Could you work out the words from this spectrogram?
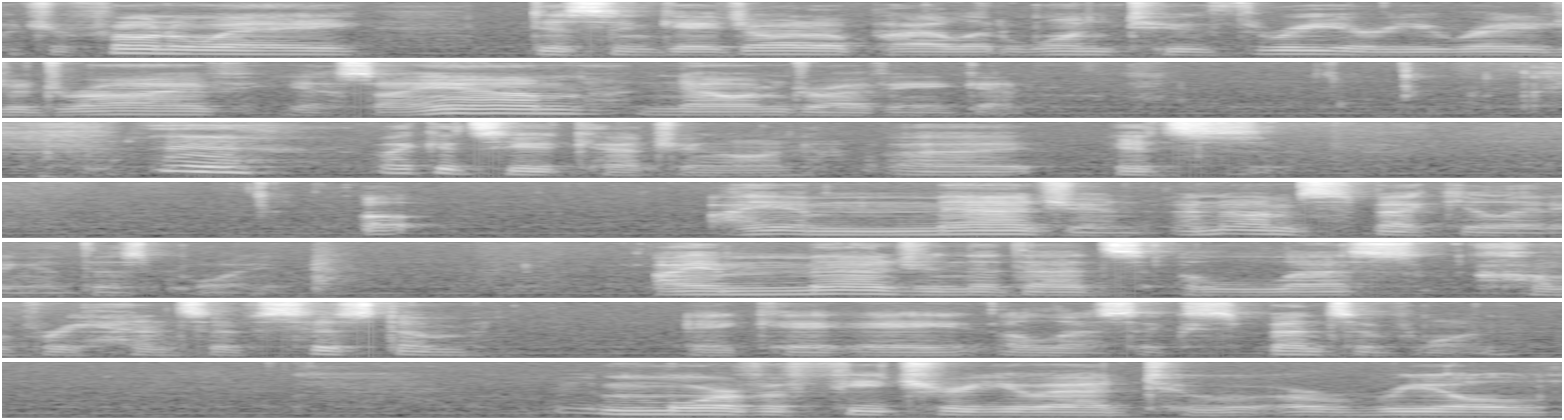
Put your phone away. Disengage autopilot. One, two, three. Are you ready to drive? Yes, I am. Now I'm driving again. Eh, I could see it catching on. Uh, it's. Uh, I imagine, and I'm speculating at this point, I imagine that that's a less comprehensive system, aka a less expensive one. More of a feature you add to a real,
